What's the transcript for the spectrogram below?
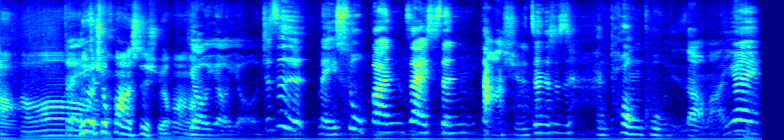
哦，哦，对你有去画室学画吗？有有有，就是美术班在升大学真的是很痛苦，你知道吗？因为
